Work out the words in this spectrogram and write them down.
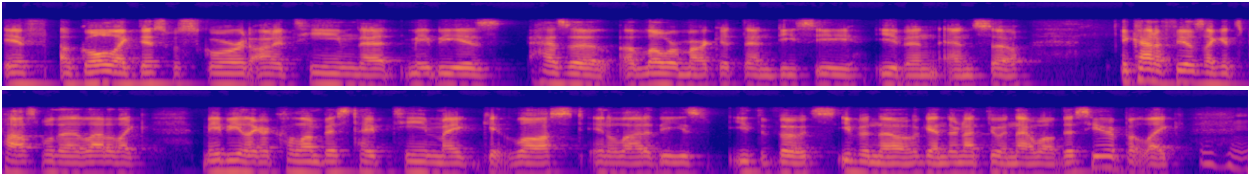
if a goal like this was scored on a team that maybe is has a, a lower market than DC even, and so it kind of feels like it's possible that a lot of like maybe like a Columbus type team might get lost in a lot of these votes, even though again they're not doing that well this year. But like mm-hmm.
